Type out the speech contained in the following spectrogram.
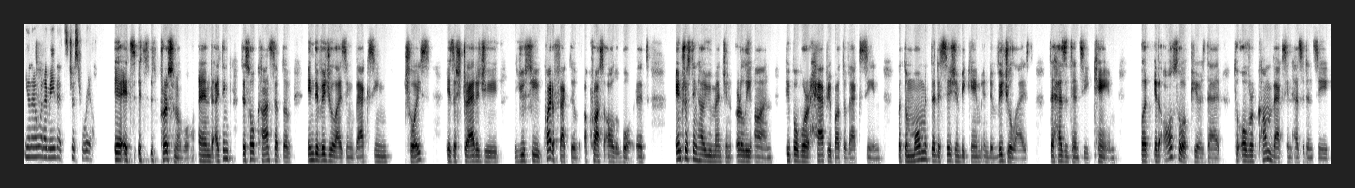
You know what I mean? It's just real. Yeah, it's it's it's personable, and I think this whole concept of individualizing vaccine choice is a strategy you see quite effective across all the board. It's interesting how you mentioned early on people were happy about the vaccine, but the moment the decision became individualized, the hesitancy came. But it also appears that to overcome vaccine hesitancy,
